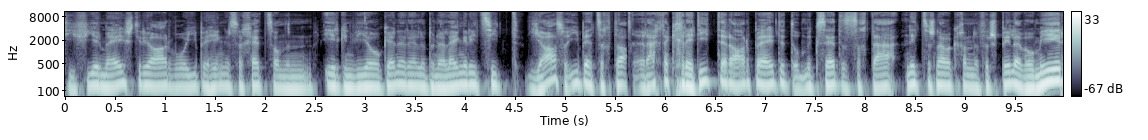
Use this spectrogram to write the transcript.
die vier Meisterjahre, die IBE hinter sich hat, sondern irgendwie auch generell über eine längere Zeit. Ja, so IBE hat sich da recht einen Kredit erarbeitet und man sieht, dass sich der nicht so schnell können verspielen kann. Weil wir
